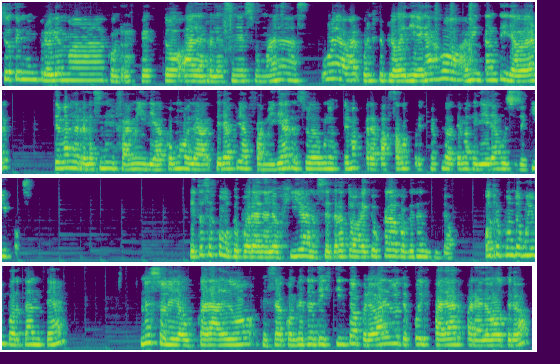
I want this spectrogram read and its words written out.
yo tengo un problema con respecto a las relaciones humanas. Voy a ver, por ejemplo, el liderazgo. A mí me encanta ir a ver temas de relaciones de familia, cómo la terapia familiar resuelve algunos temas para pasarlos, por ejemplo, a temas de liderazgo y sus equipos. Entonces, como que por analogía, no sé, trato, hay que buscar algo completamente. Otro punto muy importante, no es solo ir a buscar algo que sea completamente distinto, pero algo te puede disparar para lo otro,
